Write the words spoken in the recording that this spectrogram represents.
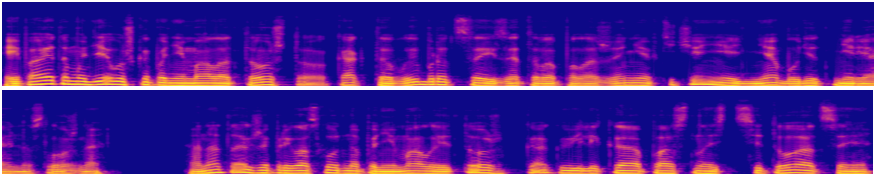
И поэтому девушка понимала то, что как-то выбраться из этого положения в течение дня будет нереально сложно. Она также превосходно понимала и то, как велика опасность ситуации,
